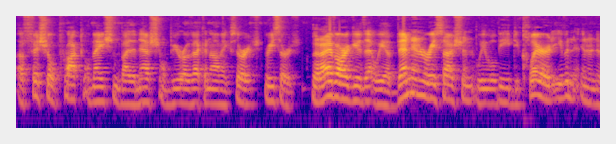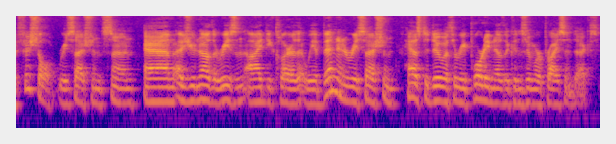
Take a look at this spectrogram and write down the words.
official proclamation by the National Bureau of Economic Research. But I have argued that we have been in a recession. We will be declared even in an official recession soon. And as you know, the reason I declare that we have been in a recession has to do with the reporting of the Consumer Price Index.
